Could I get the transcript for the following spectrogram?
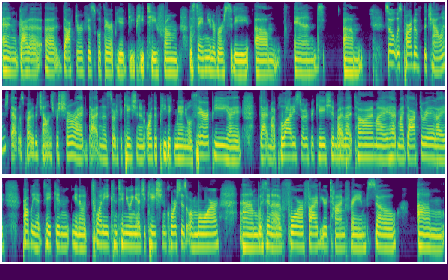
and got a, a, doctor of physical therapy, a DPT, from the same university, um, and um, so it was part of the challenge. That was part of the challenge for sure. I had gotten a certification in orthopedic manual therapy. I had gotten my Pilates certification by that time. I had my doctorate. I probably had taken, you know, 20 continuing education courses or more um, within a four or five year time frame. So um,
